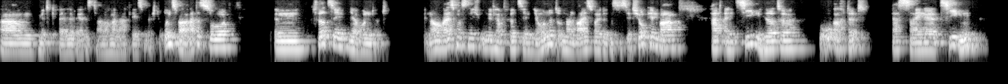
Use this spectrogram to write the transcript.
ähm, mit Quelle, wer das da nochmal nachlesen möchte. Und zwar hat es so im 14. Jahrhundert Genau weiß man es nicht, ungefähr im 14. Jahrhundert und man weiß heute, dass es Äthiopien war, hat ein Ziegenhirte beobachtet, dass seine Ziegen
